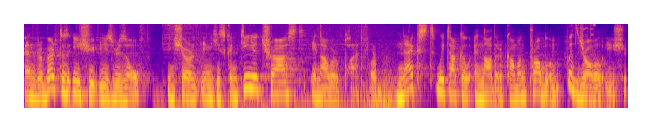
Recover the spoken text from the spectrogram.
and Roberto's issue is resolved, ensured in his continued trust in our platform. Next, we tackle another common problem, withdrawal issue.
